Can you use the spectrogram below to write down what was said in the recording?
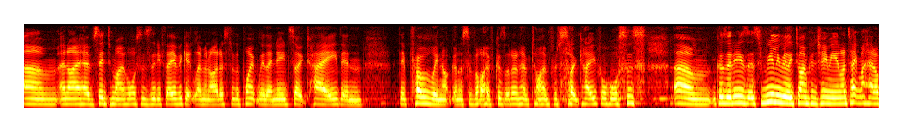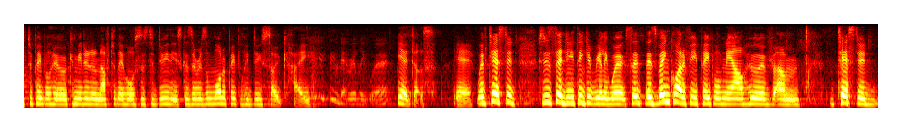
Um, and I have said to my horses that if they ever get laminitis to the point where they need soaked hay, then they're probably not going to survive because I don't have time for soak hay for horses because um, it is it's really really time consuming and I take my hat off to people who are committed enough to their horses to do this because there is a lot of people who do soak hay. Do you think that really works? Yeah, it does. Yeah, we've tested. She just said, "Do you think it really works?" So there's been quite a few people now who have um, tested,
